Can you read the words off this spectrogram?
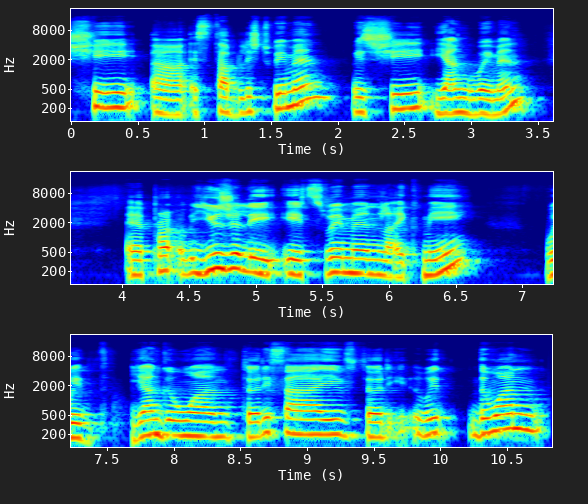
She uh, established women with she young women. Uh, pro- usually it's women like me with younger one 35 30 with the one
